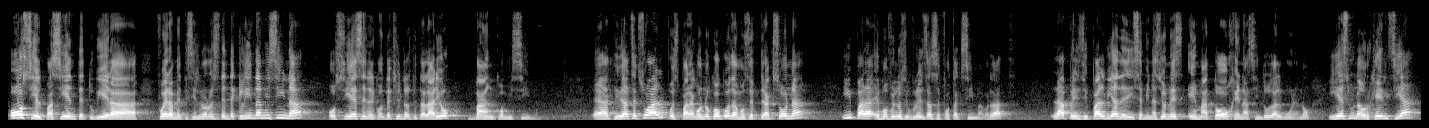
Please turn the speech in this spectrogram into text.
o si el paciente tuviera, fuera meticilino resistente, clindamicina, o si es en el contexto interhospitalario, vancomicina. Eh, actividad sexual, pues para gonococo damos ceftriaxona y para hemófilos influenza cefotaxima, ¿verdad? La principal vía de diseminación es hematógena, sin duda alguna, ¿no? Y es una urgencia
